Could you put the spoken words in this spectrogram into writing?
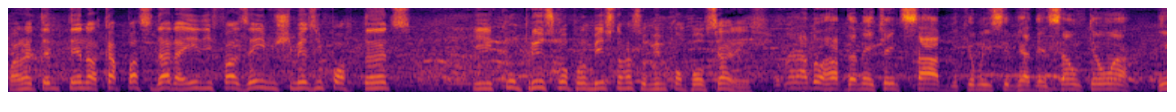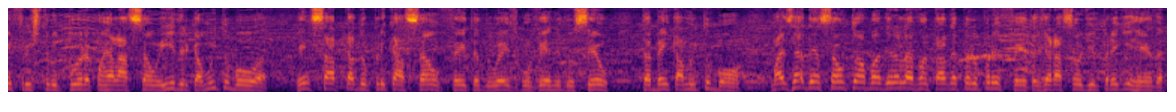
Mas nós estamos tendo a capacidade ainda de fazer investimentos importantes e cumprir os compromissos que nós assumimos com o povo cearense. Governador, rapidamente, a gente sabe que o município de Redenção tem uma infraestrutura com relação hídrica muito boa. A gente sabe que a duplicação feita do ex-governo e do seu também está muito bom. Mas Redenção tem uma bandeira levantada pelo prefeito, a geração de emprego e renda,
